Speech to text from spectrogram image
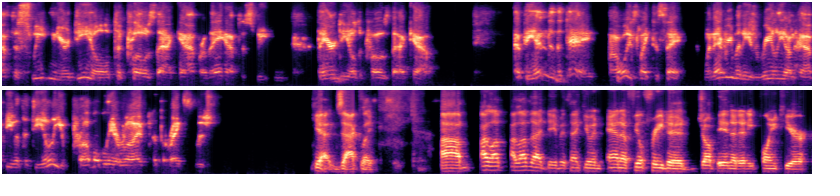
have to sweeten your deal to close that gap or they have to sweeten their deal to close that gap. At the end of the day, I always like to say, when everybody's really unhappy with the deal, you probably arrived at the right solution. Yeah, exactly. Um, I love I love that, David. Thank you. And Anna, feel free to jump in at any point here,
